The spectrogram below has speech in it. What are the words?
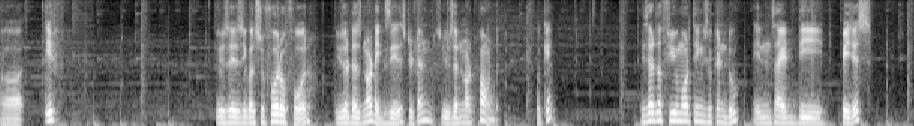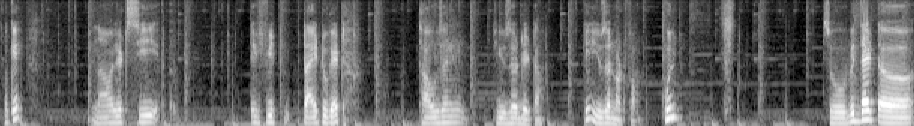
Uh, if user is equals to 404 user does not exist return user not found. Okay? These are the few more things you can do inside the pages. Okay? Now let's see if we try to get thousand user data. Okay? User not found. Cool? So with that uh,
